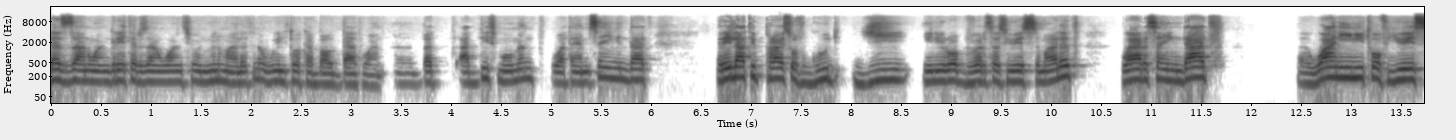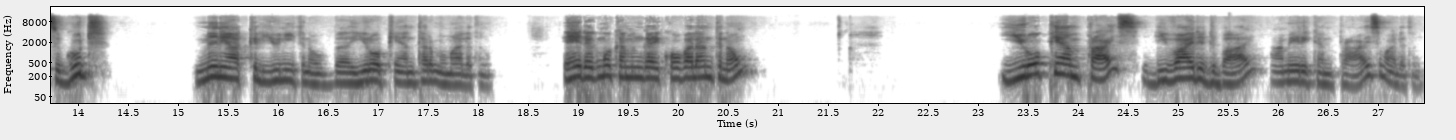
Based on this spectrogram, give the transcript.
ለዛን ዋን ግሬተር ዛን ዋን ሲሆን ምን ማለት ነው ዊል ቶክ አባውት ዳት ዋን በት አት ዲስ ሞመንት ዋት አይ ኤም saying in that relative price of good g in europe versus us ማለት we are saying that ዋን ዩኒት ኦፍ ዩኤስ ጉድ ምን ያክል ዩኒት ነው በዩሮፒያን ተርም ማለት ነው ይሄ ደግሞ ከምን ጋር ኢኮቫለንት ነው ዩሮፒያን ፕራይስ ዲቫይድድ ባይ አሜሪካን ፕራይስ ማለት ነው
